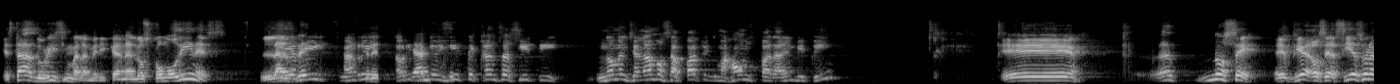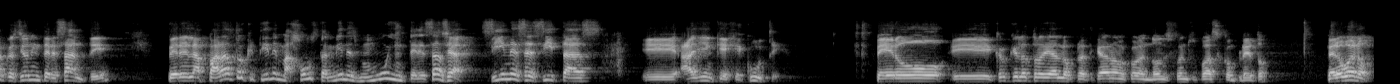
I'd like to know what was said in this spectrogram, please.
Está durísima la americana. Los comodines. Las Henry, Henry, ahorita que dijiste Kansas City, ¿no mencionamos a Patrick Mahomes para MVP? Eh, no sé, eh, o sea, sí es una cuestión interesante, pero el aparato que tiene Mahomes también es muy interesante. O sea, sí necesitas alguien que ejecute, pero eh, creo que el otro día lo platicaron, no me acuerdo en dónde fue en su pase completo. Pero bueno,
